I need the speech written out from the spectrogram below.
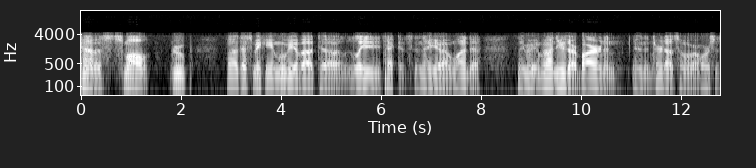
kind of a small group uh, that's making a movie about uh, lady detectives, and they uh, wanted to they wanted to use our barn, and and it turned out some of our horses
